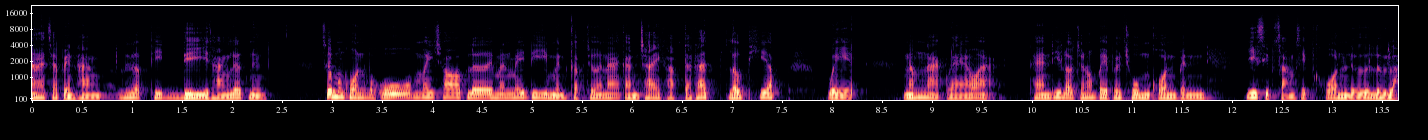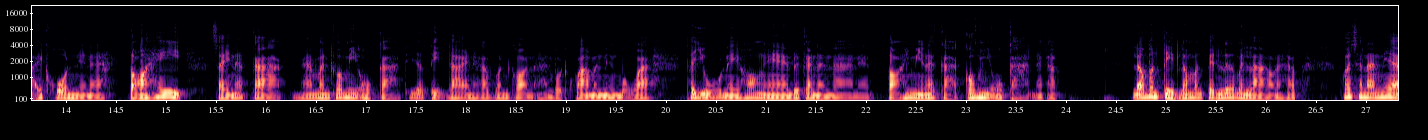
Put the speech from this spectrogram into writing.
น่าจะเป็นทางเลือกที่ดีทางเลือกหนึ่ง ซึ่งบางคนบอกโอ้ไม่ชอบเลย มันไม่ดีเหมือนกับเจอหน้ากันใช่ครับ แต่ถ้าเราเทียบเวทน้ำหนักแล้วอะ่ะแทนที่เราจะต้องไปประชุมคนเป็น 20-30 คนหรือหรือหลายคนเนี่ยนะต่อให้ใส่หน้ากากนะมันก็มีโอกาสที่จะติดได้นะครับ วันก่อนอ่านบทความมันนึงบอกว่าถ้าอยู่ในห้องแอร์ด้วยกันนานๆเนี่ยต่อให้มีหน้ากากก็มีโอกาสนะครับ แล้วมันติดแล้วมันเป็นเรื่องเป็นราวนะครับ เพราะฉะนั้นเนี่ย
